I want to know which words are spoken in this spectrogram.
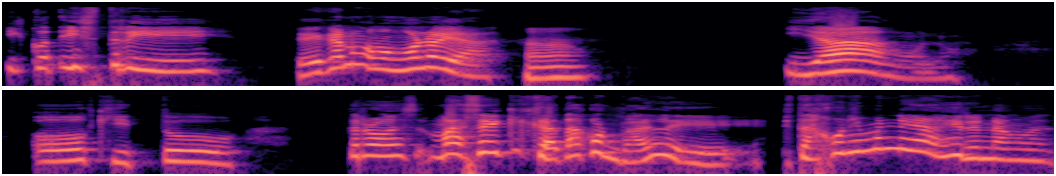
ikut istri? Dia kan ngomong ngono ya? Heeh. iya. Ngono. Oh gitu terus masih iki gak takon balik ditakoni meneh akhirnya nang Mas.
